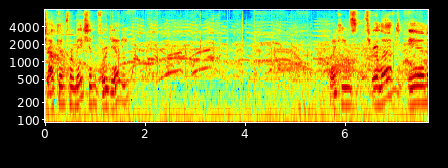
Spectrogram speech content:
Shotgun formation for Downey. Vikings throw left, and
